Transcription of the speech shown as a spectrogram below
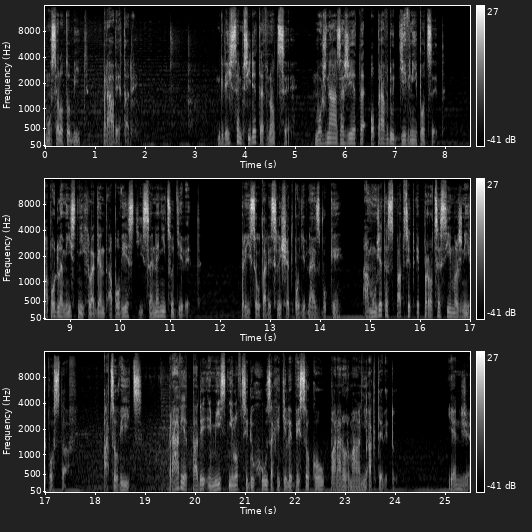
muselo to být právě tady. Když sem přijdete v noci, možná zažijete opravdu divný pocit. A podle místních legend a pověstí se není co divit. Prý jsou tady slyšet podivné zvuky a můžete spatřit i procesí mlžných postav. A co víc, právě tady i místní lovci duchů zachytili vysokou paranormální aktivitu. Jenže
